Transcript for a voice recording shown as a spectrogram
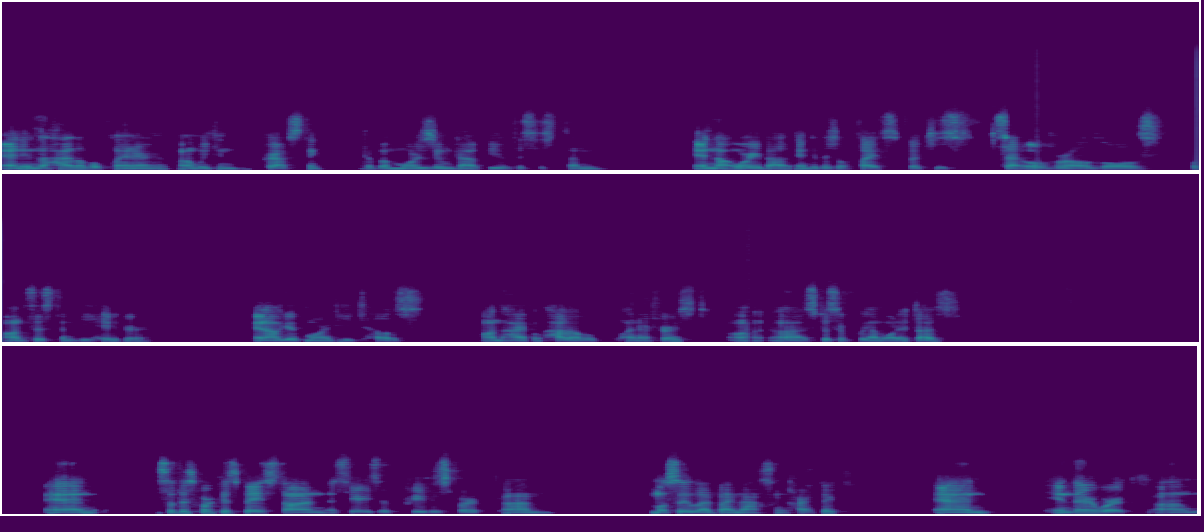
And in the high level planner, um, we can perhaps think of a more zoomed out view of the system and not worry about individual flights, but just set overall goals on system behavior. And I'll give more details on the high, high level planner first, uh, specifically on what it does. And so this work is based on a series of previous work, um, mostly led by Max and Karthik. And in their work, um,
